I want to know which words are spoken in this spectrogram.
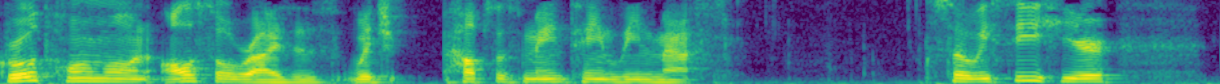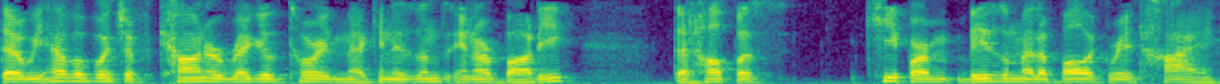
Growth hormone also rises, which helps us maintain lean mass. So we see here that we have a bunch of counter regulatory mechanisms in our body that help us keep our basal metabolic rate high.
